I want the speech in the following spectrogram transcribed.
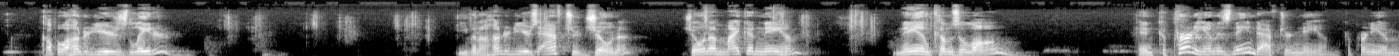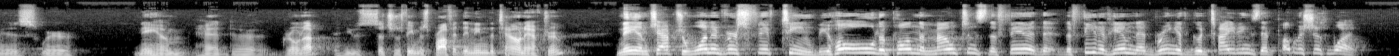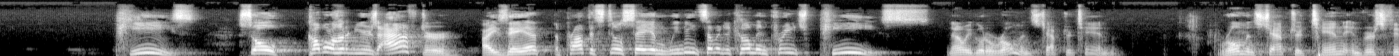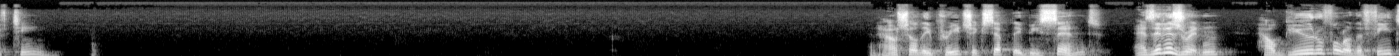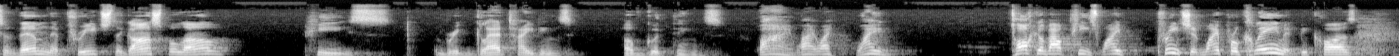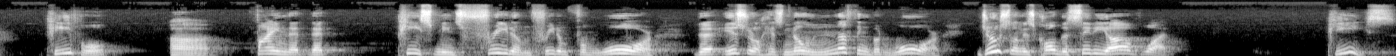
A couple of hundred years later, even a hundred years after Jonah, Jonah, Micah, Nahum, Nahum comes along, and Capernaum is named after Nahum. Capernaum is where Nahum had uh, grown up, and he was such a famous prophet, they named the town after him. Nahum chapter 1 and verse 15 Behold, upon the mountains the, the, the feet of him that bringeth good tidings, that publisheth what? Peace so, a couple hundred years after Isaiah, the prophet's still saying, we need somebody to come and preach peace. Now we go to Romans chapter 10. Romans chapter 10 and verse 15. And how shall they preach except they be sent? As it is written, How beautiful are the feet of them that preach the gospel of peace and bring glad tidings of good things. Why? Why? Why? Why talk about peace? Why preach it? Why proclaim it? Because people uh, find that, that peace means freedom, freedom from war. The Israel has known nothing but war. Jerusalem is called the city of what? Peace.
